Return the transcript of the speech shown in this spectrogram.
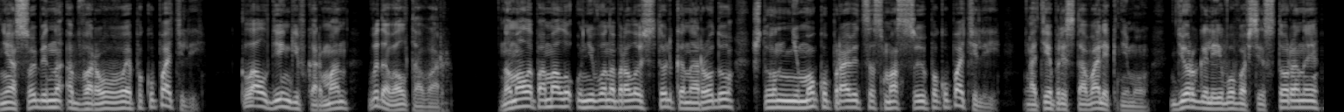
не особенно обворовывая покупателей. Клал деньги в карман, выдавал товар. Но мало-помалу у него набралось столько народу, что он не мог управиться с массой покупателей, а те приставали к нему, дергали его во все стороны,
